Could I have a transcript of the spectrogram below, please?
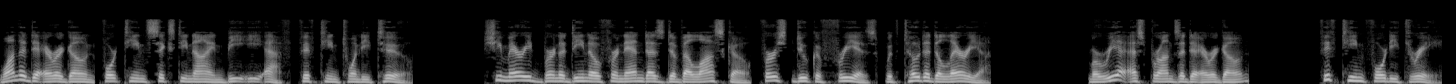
Juana de Aragon (1469 BEF, 1522). She married Bernardino Fernández de Velasco, 1st Duke of Frias, with Toda de Leria. Maria Esperanza de Aragon 1543.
